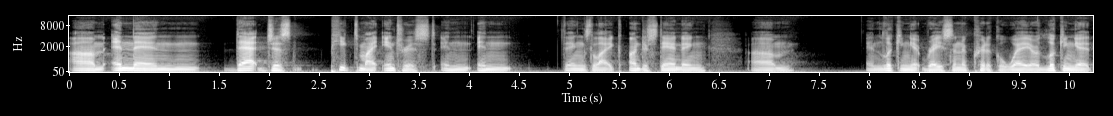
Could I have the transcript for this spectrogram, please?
um, and then that just piqued my interest in in things like understanding um, and looking at race in a critical way, or looking at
